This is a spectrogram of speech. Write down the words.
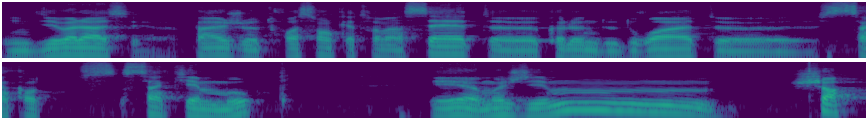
Et il me disait voilà, c'est euh, page 387, euh, colonne de droite, 55e mot. Et moi je disais hmm, chat.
